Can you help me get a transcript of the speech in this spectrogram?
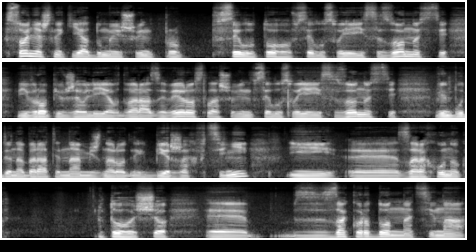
Соняшник, я думаю, що він про. В силу того, в силу своєї сезонності, в Європі вже олія в два рази виросла, що він в силу своєї сезонності він буде набирати на міжнародних біржах в ціні, і е, за рахунок того, що е, закордонна ціна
